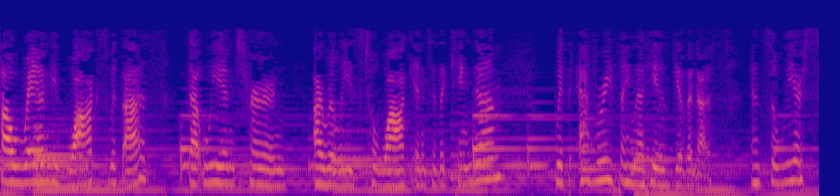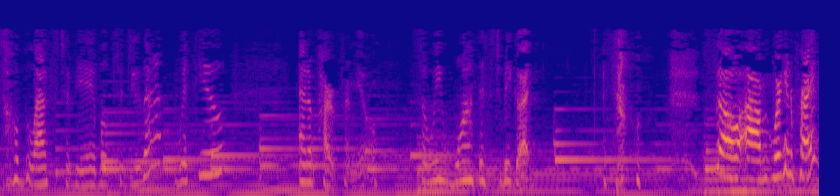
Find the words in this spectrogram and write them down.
how Randy walks with us that we in turn are released to walk into the kingdom with everything that He has given us. And so we are so blessed to be able to do that with you and apart from you. So we want this to be good. So, so um, we're going to pray,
